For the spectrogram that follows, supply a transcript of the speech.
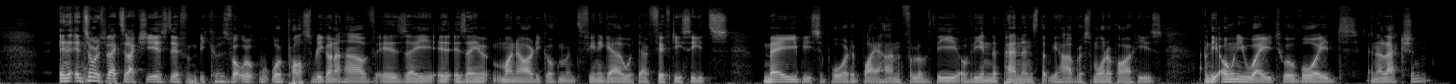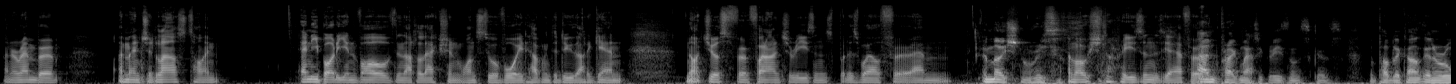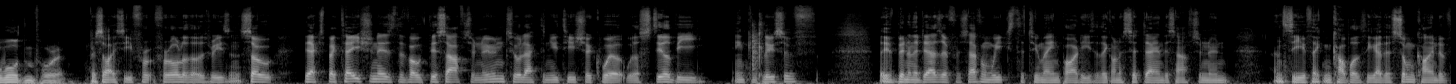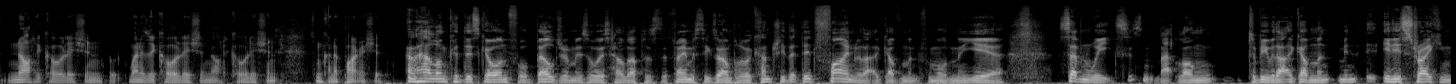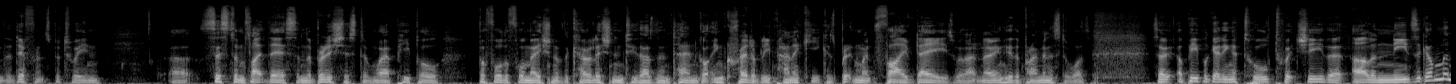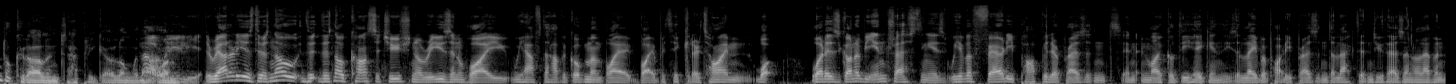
In, in some respects, it actually is different because what we're, we're possibly going to have is a is a minority government, Fine Gael, with their 50 seats, may be supported by a handful of the of the independents that we have or smaller parties. And the only way to avoid an election, and I remember I mentioned last time, anybody involved in that election wants to avoid having to do that again, not just for financial reasons, but as well for um, emotional reasons. Emotional reasons, yeah, for and pragmatic reasons, because the public aren't going to reward them for it. Precisely for for all of those reasons. So the expectation is the vote this afternoon to elect the new Taoiseach will will still be inconclusive. They've been in the desert for seven weeks. The two main parties are they going to sit down this afternoon and see if they can cobble together some kind of not a coalition, but when is a coalition not a coalition, some kind of partnership. And how long could this go on for? Belgium is always held up as the famous example of a country that did fine without a government for more than a year. Seven weeks isn't that long to be without a government. I mean, it is striking the difference between uh, systems like this and the British system, where people before the formation of the coalition in 2010 got incredibly panicky because Britain went five days without knowing who the prime minister was. So, are people getting at all twitchy that Ireland needs a government, or could Ireland happily go along with Not that one? really. The reality is there's no there's no constitutional reason why we have to have a government by by a particular time. What what is going to be interesting is we have a fairly popular president in, in Michael D. Higgins. He's a Labour Party president elected in 2011.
